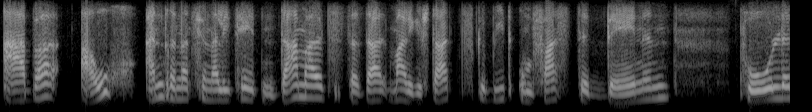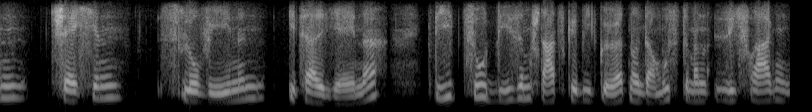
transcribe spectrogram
aber auch andere Nationalitäten. Damals, das damalige Staatsgebiet umfasste Dänen, Polen, Tschechen, Slowenen, Italiener die zu diesem Staatsgebiet gehörten. Und da musste man sich fragen,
